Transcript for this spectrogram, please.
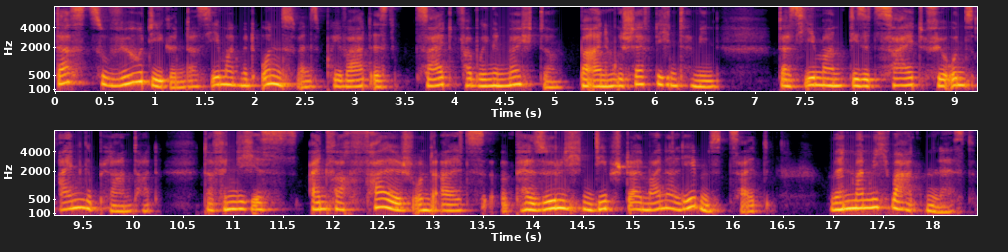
das zu würdigen, dass jemand mit uns, wenn es privat ist, Zeit verbringen möchte, bei einem geschäftlichen Termin, dass jemand diese Zeit für uns eingeplant hat, da finde ich es einfach falsch und als persönlichen Diebstahl meiner Lebenszeit, wenn man mich warten lässt.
